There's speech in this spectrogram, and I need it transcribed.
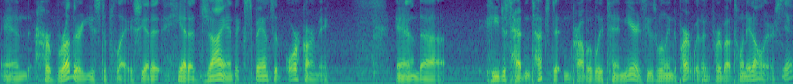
and her brother used to play. She had a he had a giant, expansive orc army, and uh, he just hadn't touched it in probably ten years. He was willing to part with it for about twenty dollars. Yeah,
